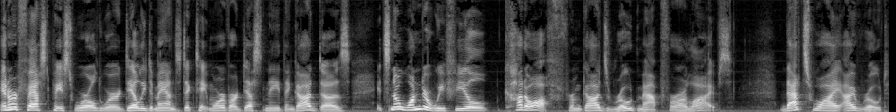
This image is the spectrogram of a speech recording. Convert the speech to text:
In our fast paced world where daily demands dictate more of our destiny than God does, it's no wonder we feel cut off from God's roadmap for our lives. That's why I wrote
